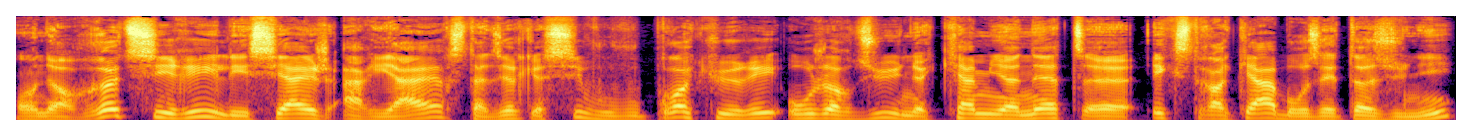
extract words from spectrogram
on a retiré les sièges arrière, c'est-à-dire que si vous vous procurez aujourd'hui une camionnette euh, extra cab aux États-Unis,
